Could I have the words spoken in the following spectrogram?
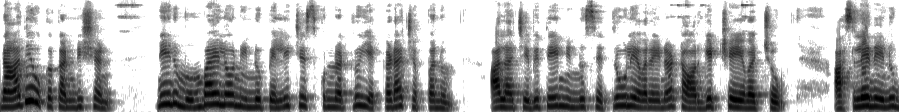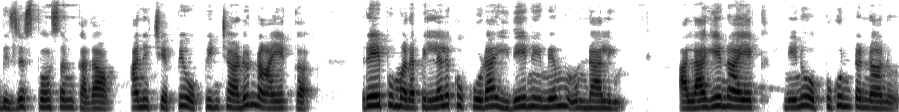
నాది ఒక కండిషన్. నేను ముంబైలో నిన్ను పెళ్ళి చేసుకున్నట్లు ఎక్కడా చెప్పను. అలా చెబితే నిన్ను శత్రువులు ఎవరైనా టార్గెట్ చేయవచ్చు. అసలే నేను బిజినెస్ పర్సన్ కదా అని చెప్పి ఒప్పించాడు నాయక్. రేపు మన పిల్లలకు కూడా ఇదే నియమం ఉండాలి. అలాగే నాయక్ నేను ఒప్పుకుంటున్నాను.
